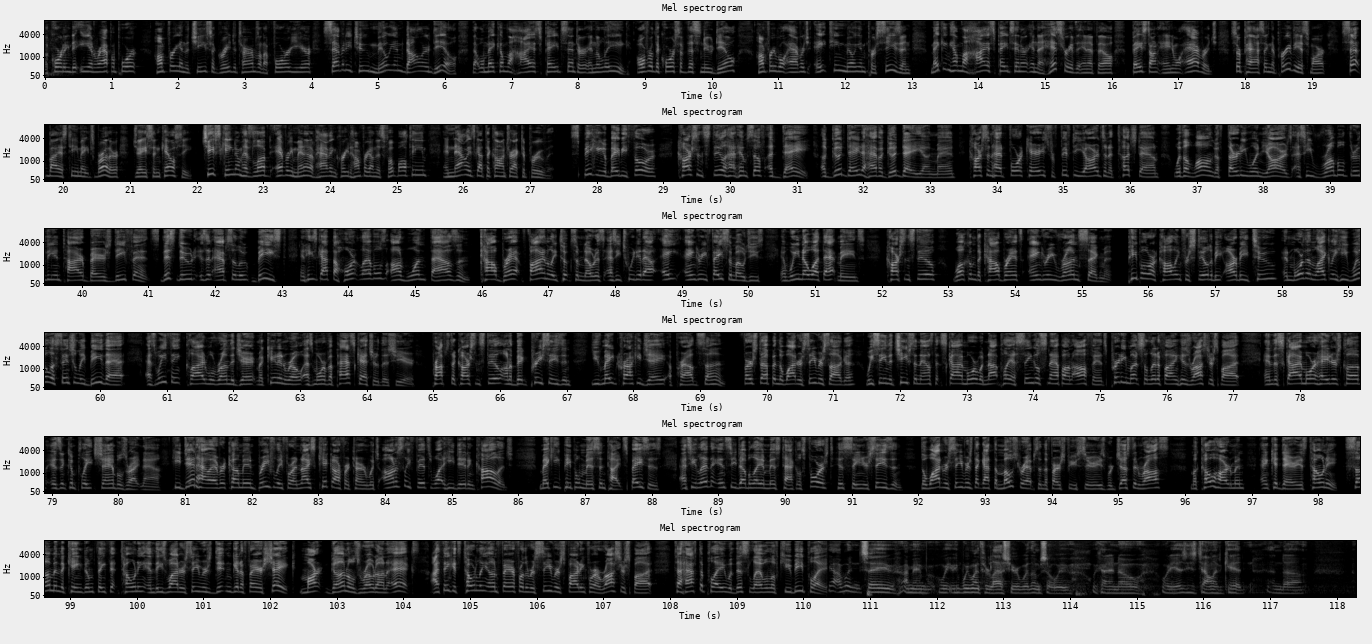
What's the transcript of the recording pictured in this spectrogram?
According to Ian Rapoport, Humphrey and the Chiefs agreed to terms on a four year, $72 million deal that will make him the highest paid center in the league. Over the course of this new deal, Humphrey will average 18 million per season, making him the highest paid center in the history of the NFL based on annual average, surpassing the previous mark set by his teammate's brother, Jason Kelce. Chiefs Kingdom has loved every minute of having Creed Humphrey on this football team, and now he's got the contract to prove it. Speaking of baby Thor, Carson Steele had himself a day. A good day to have a good day, young man. Carson had four carries for 50 yards and a touchdown with a long of 31 yards as he rumbled through the entire Bears defense. This dude is an absolute beast, and he's got the horn levels on 1,000. Kyle Brandt finally took some notice as he tweeted out eight angry face emojis, and we know what that means. Carson Steele, welcome to Kyle Brandt's Angry Run segment. People are calling for Steele to be RB2, and more than likely he will essentially be that, as we think Clyde will run the Jerick McKinnon role as more of a pass catcher this year. Props to Carson Steele on a big preseason. You've made Crocky J a proud son. First up in the wide receiver saga, we seen the Chiefs announce that Skyy Moore would not play a single snap on offense, pretty much solidifying his roster spot, and the Skyy Moore Haters Club is in complete shambles right now. He did, however, come in briefly for a nice kickoff return, which honestly fits what he did in college, making people miss in tight spaces, as he led the NCAA in missed tackles forced his senior season. The wide receivers that got the most reps in the first few series were Justin Ross, Mecole Hardman, and Kadarius Toney. Some in the kingdom think that Toney and these wide receivers didn't get a fair shake. Mark Gunnels wrote on X. I think it's totally unfair for the receivers fighting for a roster spot to have to play with this level of QB play. Yeah, I wouldn't say. I mean, we, we went through last year with him, so we we kind of know what he is. He's a talented kid, and uh,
